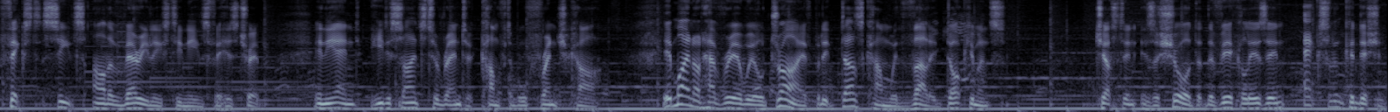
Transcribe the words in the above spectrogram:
Fixed seats are the very least he needs for his trip. In the end, he decides to rent a comfortable French car. It might not have rear wheel drive, but it does come with valid documents. Justin is assured that the vehicle is in excellent condition.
